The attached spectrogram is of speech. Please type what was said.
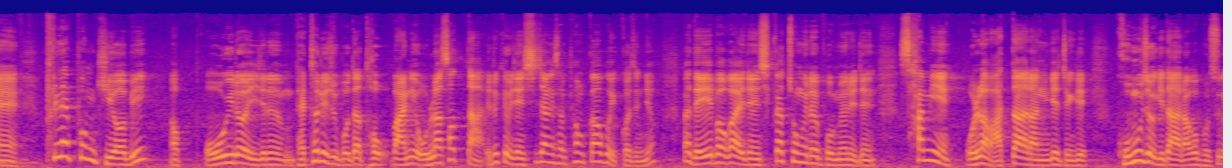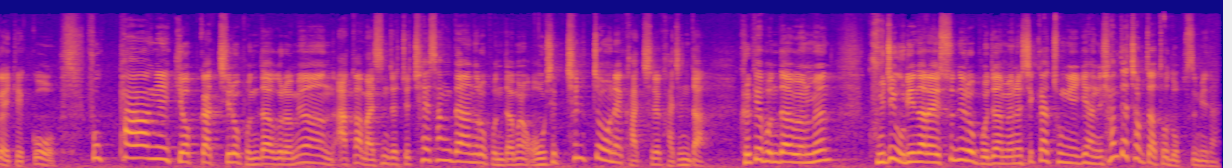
예, 플랫폼 기업이 어, 오히려 이제는 배터리주보다 더 많이 올라섰다 이렇게 이제 시장에서 평가하고 있거든요. 그러니까 네이버가 이제 시가총액을 보면 이제 3위에 올라왔다라는 게 되게 고무적이다라고 볼 수가 있겠고 후팡의 기업 가치로 본다 그러면 아까 말씀드렸죠 최상단으로 본다면 57조 원의 가치를 가진다. 그렇게 본다면 굳이 우리나라의 순위로 보자면 시가총액이 한 현대차보다 더 높습니다.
